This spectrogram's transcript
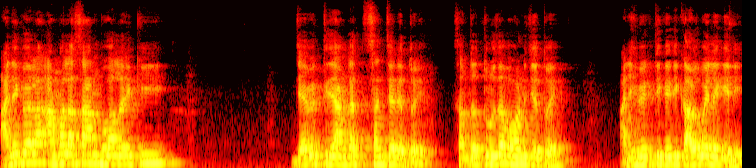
अनेक वेळेला आम्हाला असा अनुभव आला आहे की ज्या व्यक्तीच्या अंगात संचार येतोय समजा तुळजाभवानीच येतोय आणि ही व्यक्ती कधी काळूबाईला गेली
